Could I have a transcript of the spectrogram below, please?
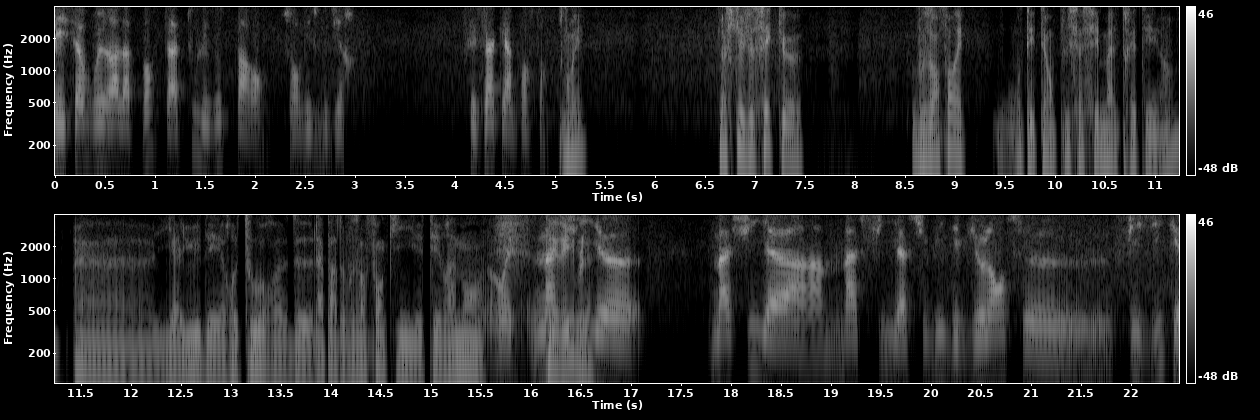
Et ça ouvrira la porte à tous les autres parents, j'ai envie de vous dire. C'est ça qui est important. Oui. Parce que je sais que vos enfants ont été en plus assez maltraités. Hein. Euh, il y a eu des retours de la part de vos enfants qui étaient vraiment terribles. Euh, ma, fille, a, ma fille a subi des violences euh, physiques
